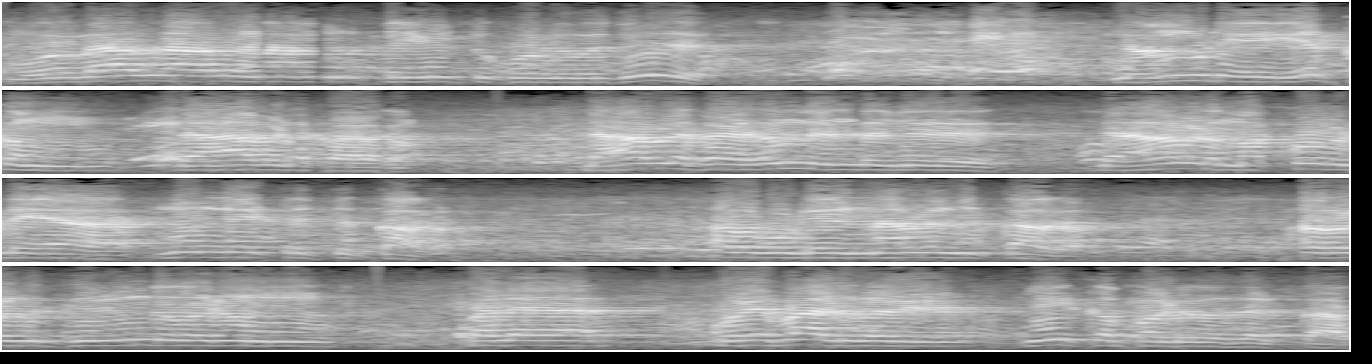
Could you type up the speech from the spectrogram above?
முதலாவதாக நான் தெரிவித்துக் கொள்வது நம்முடைய இயக்கம் திராவிட கழகம். திராவிட கழகம் என்பது திராவிட மக்களுடைய முன்னேற்றத்துக்காக அவர்களுடைய நலனுக்காக அவர்களுக்கு இருந்து வரும் பல குறைபாடுகள் நீக்கப்படுவதற்காக.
